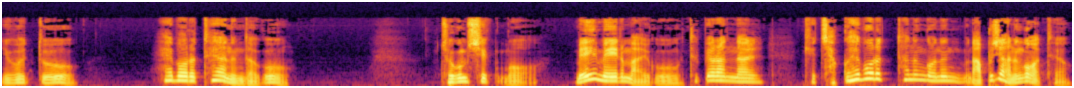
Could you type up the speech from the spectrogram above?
이것도 해버릇해야 는다고 조금씩 뭐 매일매일은 말고 특별한 날 이렇게 자꾸 해버릇하는 거는 뭐 나쁘지 않은 것 같아요.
